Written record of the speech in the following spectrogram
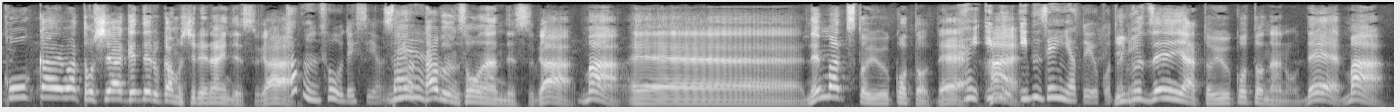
公開は年明けてるかもしれないんですが、多分そうですよね。多分そうなんですが、まあ、えー、年末ということで、はい、イブ、イブ前夜ということで。イブ前夜ということなので、まあ、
